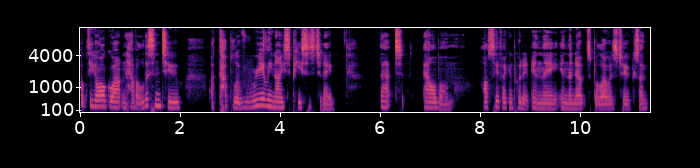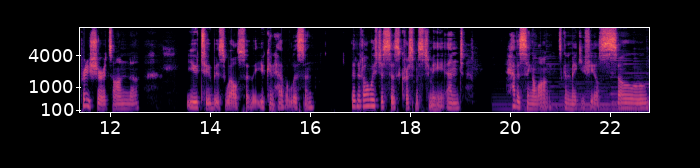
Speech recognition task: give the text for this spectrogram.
hope that you all go out and have a listen to a couple of really nice pieces today. That album, I'll see if I can put it in the in the notes below as too, because I'm pretty sure it's on uh, YouTube as well, so that you can have a listen. But it always just says Christmas to me, and have a sing along. It's going to make you feel so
